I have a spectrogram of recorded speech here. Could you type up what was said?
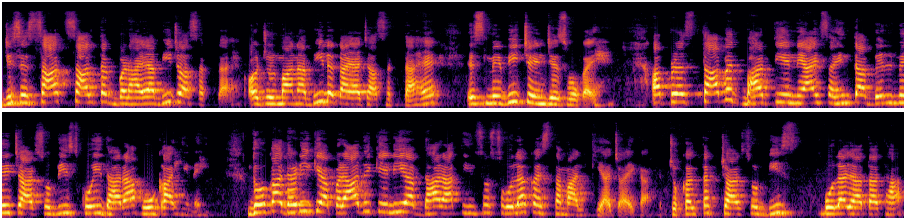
जिसे सात साल तक बढ़ाया भी जा सकता है और जुर्माना भी लगाया जा सकता है, इसमें भी चेंजेस हो गए हैं। अब प्रस्तावित भारतीय न्याय संहिता बिल में 420 कोई धारा होगा ही नहीं। धोखाधड़ी के अपराध के लिए अब धारा 316 का इस्तेमाल किया जाएगा, जो कल तक 420 बोला जाता था।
